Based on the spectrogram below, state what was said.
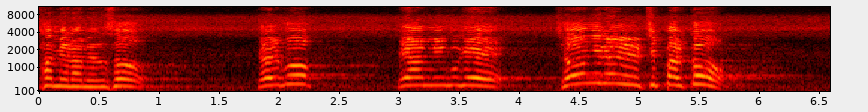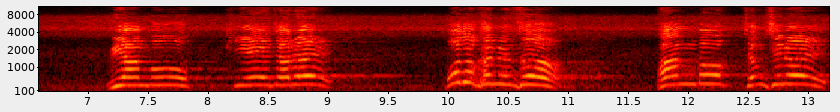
사면하면서 결국 대한민국의 정의를 짓밟고 위안부 피해자를 모독하면서 광복 정신을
